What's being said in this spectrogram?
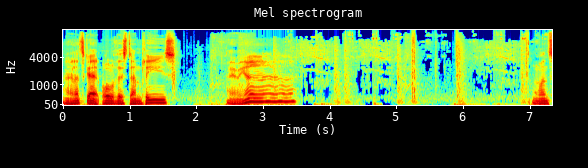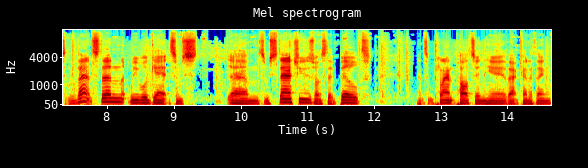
Alright, let's get all of this done, please. There we are. Once that's done, we will get some um, some statues once they're built. And some plant pots in here, that kind of thing.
